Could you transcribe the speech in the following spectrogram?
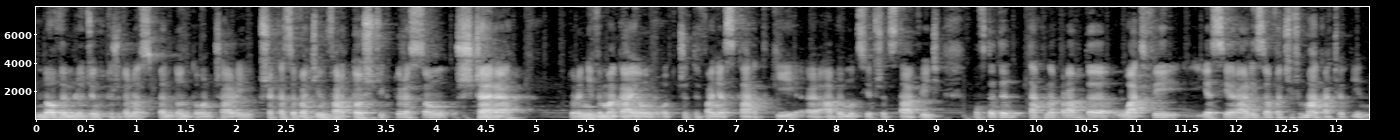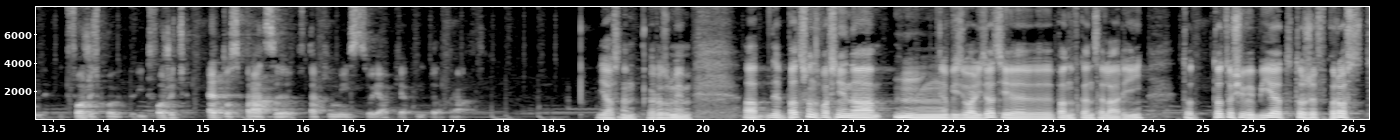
nowym ludziom, którzy do nas będą dołączali, przekazywać im wartości, które są szczere, które nie wymagają odczytywania z kartki, e, aby móc je przedstawić, bo wtedy tak naprawdę łatwiej jest je realizować i wymagać od innych i tworzyć, i tworzyć etos pracy w takim miejscu jak, jak Craft. Jasne, rozumiem. A patrząc właśnie na hmm, wizualizację panów kancelarii, To, to, co się wybija, to to, że wprost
